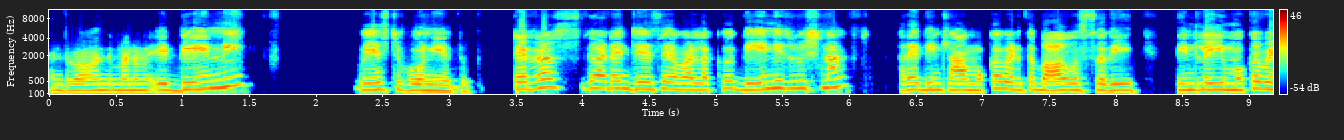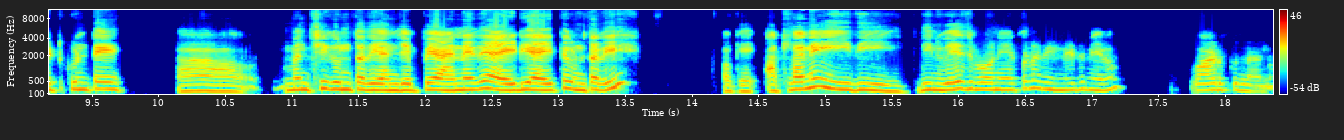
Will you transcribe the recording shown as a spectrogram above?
ఎంత బాగుంది. మనం దేన్ని వేస్ట్ పోనీయద్దు. టెర్రస్ గార్డెన్ చేసే వాళ్ళకు దేన్ని చూసినా అరే దీంట్లో ఆ మొక్క పెడితే బాగా వస్తుంది దీంట్లో ఈ మొక్క పెట్టుకుంటే ఆ మంచిగా ఉంటది అని చెప్పి అనేది ఐడియా అయితే ఉంటది. ఓకే. అట్లానే ఇది దీని వేస్ట్ పోనీయకుండా దీని మీద నేను వాడుకున్నాను.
